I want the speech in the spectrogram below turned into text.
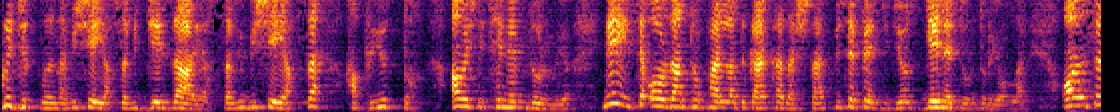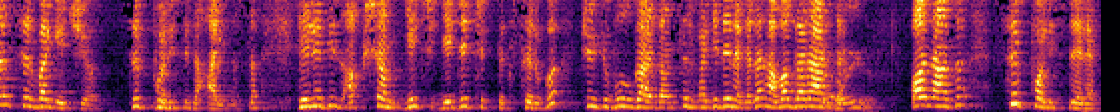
Gıcıklığına bir şey yapsa, bir ceza yazsa, bir bir şey yapsa hapı yuttuk. Ama işte çenem durmuyor. Neyse oradan toparladık arkadaşlar. Bir sefer gidiyoruz gene durduruyorlar. Ondan sonra Sırba geçiyor. Sırp polisi de aynısı. Hele biz akşam geç gece çıktık Sırbı. Çünkü Bulgar'dan Sırba gidene kadar hava karardı. Ondan sonra Sırp polislere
